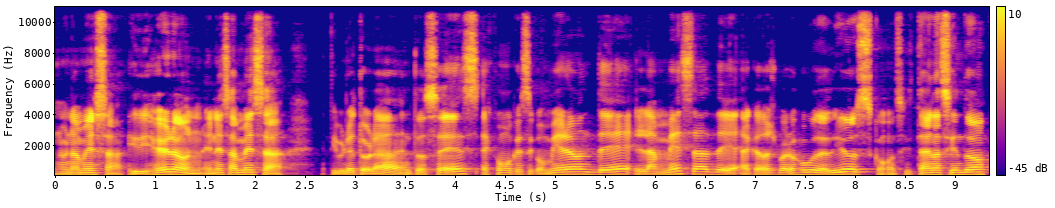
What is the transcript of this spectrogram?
en una mesa y dijeron en esa mesa libre Torah, entonces es como que se comieron de la mesa de Akadosh Baruj de Dios, como si están haciendo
